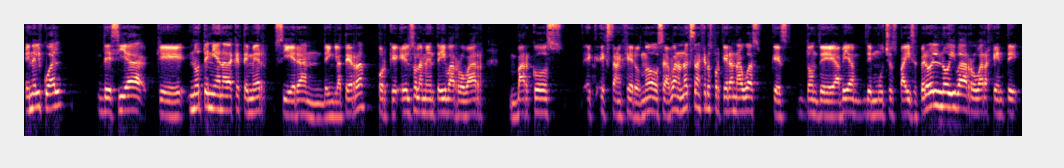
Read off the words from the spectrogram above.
en el cual decía que no tenía nada que temer si eran de Inglaterra, porque él solamente iba a robar barcos ex extranjeros, ¿no? O sea, bueno, no extranjeros porque eran aguas que es donde había de muchos países, pero él no iba a robar gente,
